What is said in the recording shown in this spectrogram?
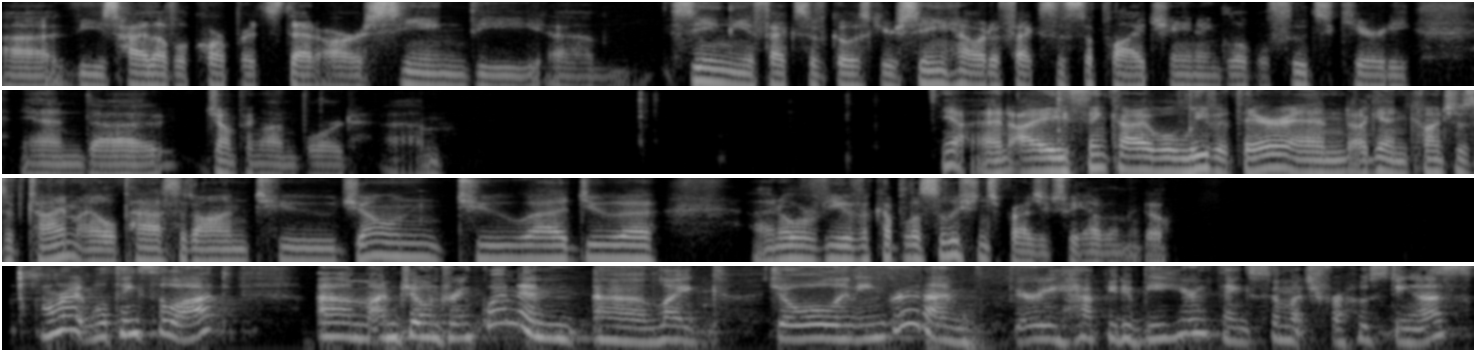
uh, these high-level corporates that are seeing the um, seeing the effects of ghost gear, seeing how it affects the supply chain and global food security, and uh, jumping on board. Um, yeah, and I think I will leave it there. And again, conscious of time, I will pass it on to Joan to uh, do a, an overview of a couple of solutions projects we have on the go. All right, well, thanks a lot. Um, I'm Joan Drinkwin, and uh, like Joel and Ingrid, I'm very happy to be here. Thanks so much for hosting us.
